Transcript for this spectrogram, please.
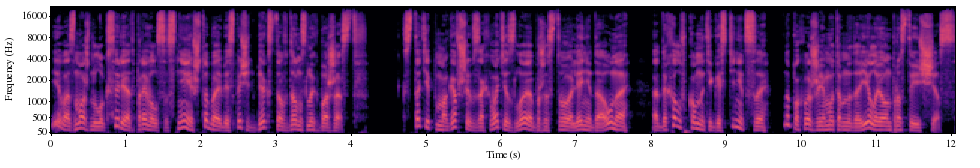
и, возможно, Луксери отправился с ней, чтобы обеспечить бегство в Дом Злых Божеств. Кстати, помогавший в захвате злое божество Лени Дауна отдыхал в комнате гостиницы, но, похоже, ему там надоело, и он просто исчез.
